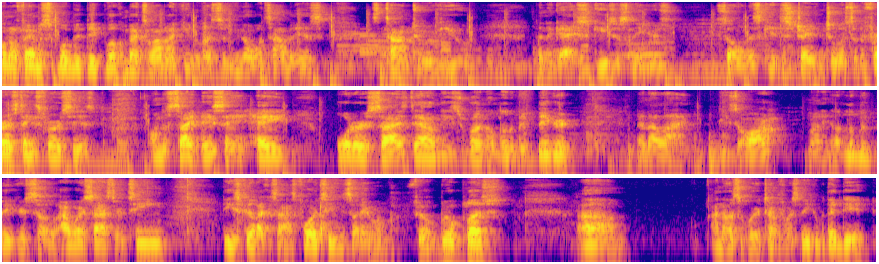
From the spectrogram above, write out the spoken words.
going on, family? It's your boy Big. Welcome back to my Black University. You know what time it is. It's time to review the Nagash Geezer sneakers. So let's get straight into it. So the first things first is on the site they say, hey, order a size down. These run a little bit bigger than I line. These are running a little bit bigger. So I wear size 13. These feel like a size 14, so they will feel real plush. Um, I know it's a weird term for a sneaker, but they did.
